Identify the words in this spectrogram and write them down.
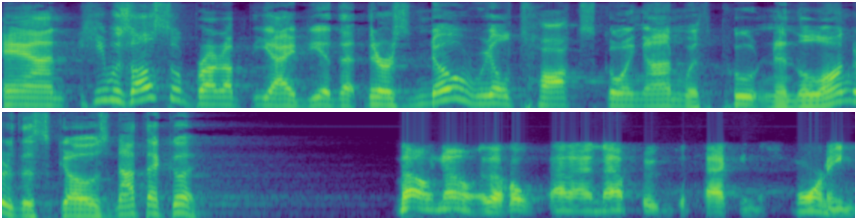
And he was also brought up the idea that there's no real talks going on with Putin, and the longer this goes, not that good. No, no. The whole and now Putin's attacking this morning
